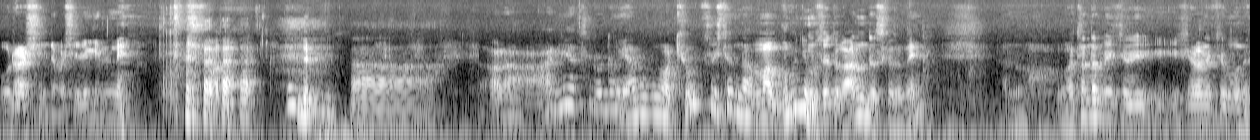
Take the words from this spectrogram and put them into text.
俺は死んでも死ぬけどね」あああらああいうやつらのやるのは共通してるのはまあ僕にもそういうとこあるんですけどね。あの渡辺一石原にしてもね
